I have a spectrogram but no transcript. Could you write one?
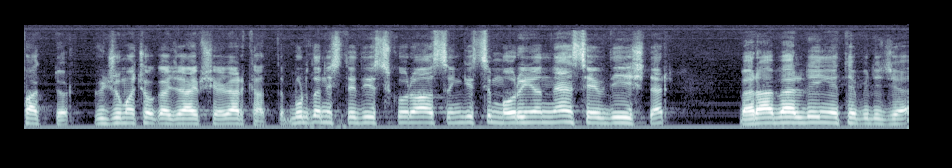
faktör. Hücuma çok acayip şeyler kattı. Buradan istediği skoru alsın gitsin. Mourinho'nun en sevdiği işler. Beraberliğin yetebileceği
